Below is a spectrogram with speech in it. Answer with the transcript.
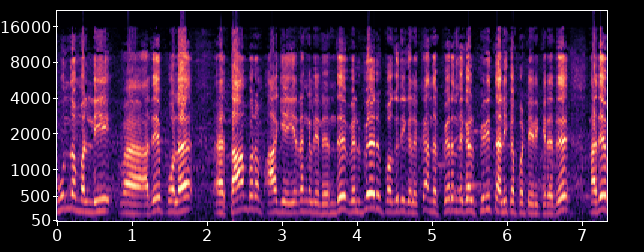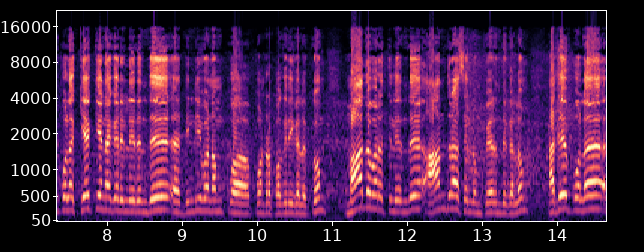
பூந்தமல்லி அதே போல தாம்பரம் ஆகிய இடங்களிலிருந்து வெவ்வேறு பகுதிகளுக்கு அந்த பேருந்துகள் பிரித்து அளிக்கப்பட்டிருக்கிறது. அதே போல கே கே நகரிலிருந்து திண்டிவனம் போ- போன்ற பகுதிகளுக்கும் மாதவரத்திலிருந்து ஆந்திரா செல்லும் பேருந்துகளும் அதே போல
